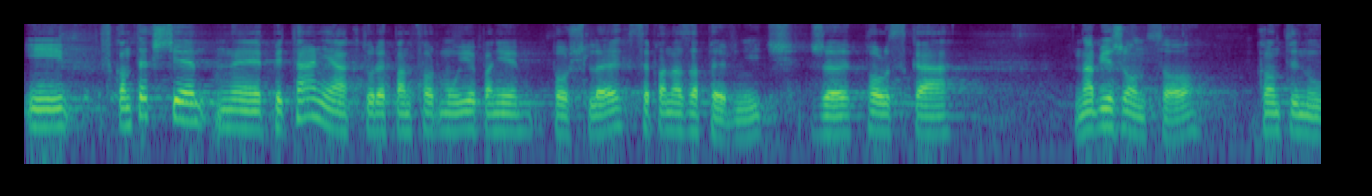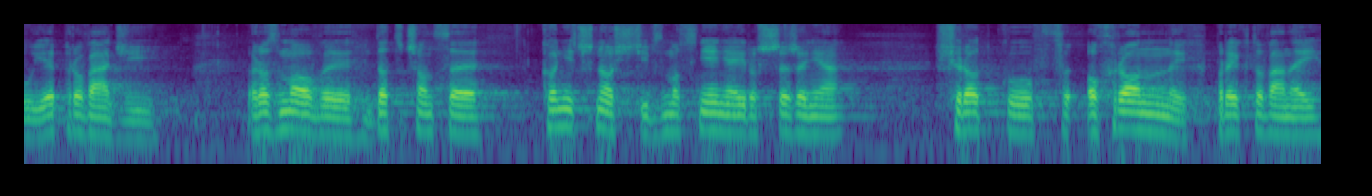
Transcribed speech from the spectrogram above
I w kontekście m, pytania, które Pan formułuje, Panie Pośle, chcę Pana zapewnić, że Polska na bieżąco kontynuuje, prowadzi rozmowy dotyczące konieczności wzmocnienia i rozszerzenia środków ochronnych projektowanej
